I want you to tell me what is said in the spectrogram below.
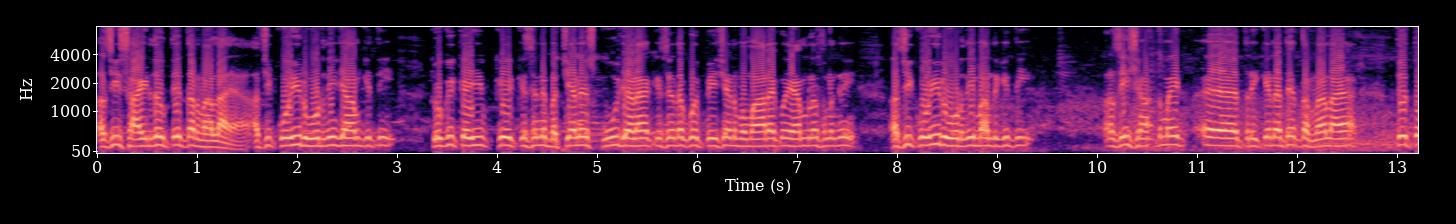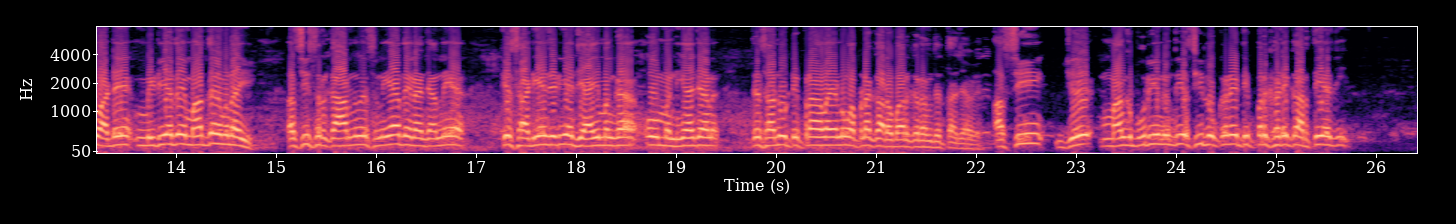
ਅਸੀਂ ਸਾਈਡ ਦੇ ਉੱਤੇ ਧਰਨਾ ਲਾਇਆ। ਅਸੀਂ ਕੋਈ ਰੋਡ ਨਹੀਂ ਜਾਮ ਕੀਤੀ, ਕਿਉਂਕਿ ਕਈ ਕਿ- ਕਿਸੇ ਨੇ ਬੱਚਿਆਂ ਨੇ ਸਕੂਲ ਜਾਣਾ, ਕਿਸੇ ਦਾ ਕੋਈ ਪੇਸ਼ੈਂਟ ਬਿਮਾਰ ਹੈ, ਕੋਈ ਐਂਬੂਲੈਂਸ ਲੰਘਣੀ, ਅਸੀਂ ਕੋਈ ਰੋਡ ਨਹੀਂ ਬੰਦ ਕੀਤੀ। ਅਸੀਂ ਸ਼ਾਂਤਮਈ ਤਰੀਕੇ ਨਾਲ ਇੱਥੇ ਧਰਨਾ ਲਾਇਆ। ਤੇ ਤੁਹਾਡੇ ਮੀਡੀਆ ਦੇ ਮਾਧਿਅਮ ਰਾਹੀਂ ਅਸੀਂ ਸਰਕਾਰ ਨੂੰ ਇਹ ਸੁਨੇਹਾ ਦੇਣਾ ਚਾਹੁੰਦੇ ਹਾਂ ਕਿ ਸਾਡੀਆਂ ਜਿਹੜੀਆਂ ਜਾਇਜ਼ ਮੰਗਾਂ ਉਹ ਮੰਨੀਆਂ ਜਾਣ ਤੇ ਸਾਨੂੰ ਟਿੱਪਰਾਂ ਵਾਲਿਆਂ ਨੂੰ ਆਪਣਾ ਕਾਰੋਬਾਰ ਕਰਨ ਦਿੱਤਾ ਜਾਵੇ। ਅਸੀਂ ਜੇ ਮੰਗ ਪੂਰੀ ਨਹੀਂ ਹੁੰਦੀ, ਅਸੀਂ ਲੋਕਾਂ ਨੇ ਟਿੱਪਰ ਖੜੇ ਕਰਤੇ ਆ ਜੀ।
